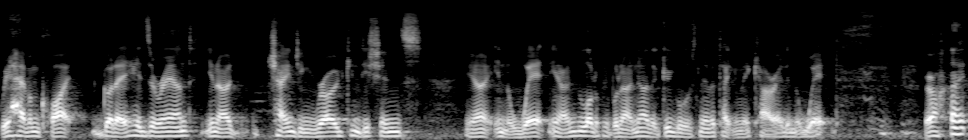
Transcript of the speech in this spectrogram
we haven't quite got our heads around, you know, changing road conditions, you know, in the wet. You know, a lot of people don't know that Google has never taken their car out in the wet, right?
